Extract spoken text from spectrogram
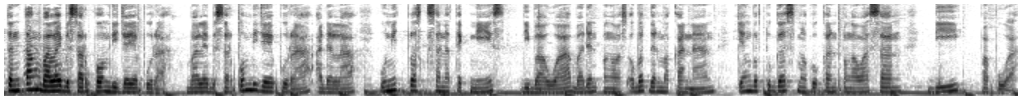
Tentang Balai Besar POM di Jayapura. Balai Besar POM di Jayapura adalah unit pelaksana teknis di bawah Badan Pengawas Obat dan Makanan yang bertugas melakukan pengawasan di Papua.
